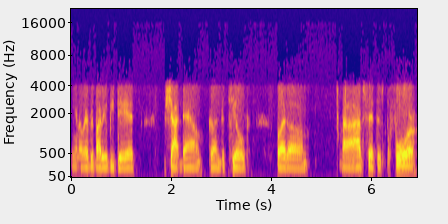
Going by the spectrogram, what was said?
You know, everybody would be dead, shot down, gunned, or killed. But um, uh, I've said this before:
